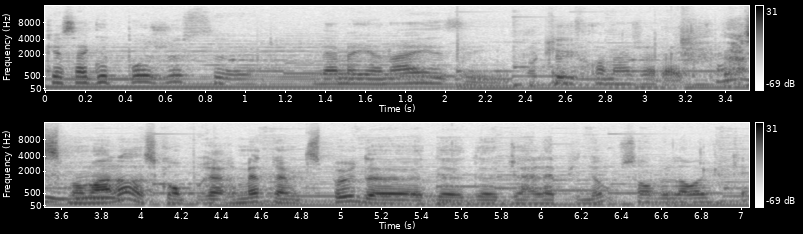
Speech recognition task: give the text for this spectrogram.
que ça goûte pas juste euh, la mayonnaise et le fromage à la crème. À ce moment-là, est-ce qu'on pourrait remettre un petit peu de, de, de jalapeno si on veut l'avoir piquant?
